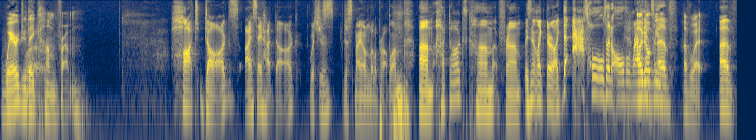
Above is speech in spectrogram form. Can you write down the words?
Where do they come from? hot dogs. I say hot dog, which is just my own little problem. Um, hot dogs come from. Isn't it like they're like the assholes and all the Oh, I remnants don't mean of of what. Of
